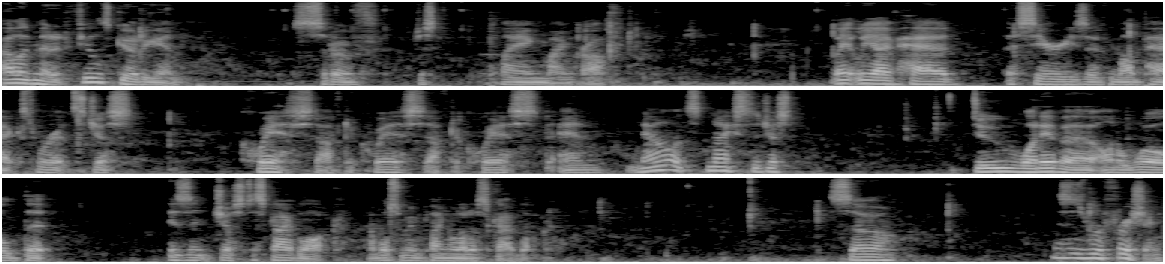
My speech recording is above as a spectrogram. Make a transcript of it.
I'll admit it feels good again. Sort of just playing Minecraft. Lately, I've had a series of mod packs where it's just quest after quest after quest, and now it's nice to just do whatever on a world that isn't just a skyblock. I've also been playing a lot of skyblock. So, this is refreshing.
